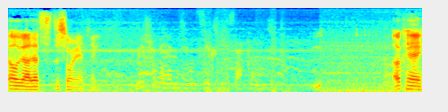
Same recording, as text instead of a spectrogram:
Oh god, that's disorienting. Mission ends in 60 seconds. Okay.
